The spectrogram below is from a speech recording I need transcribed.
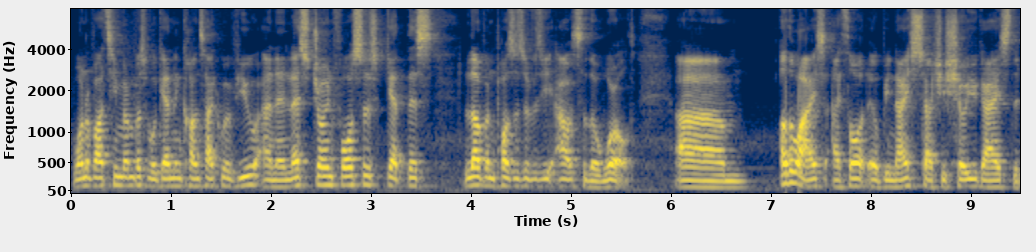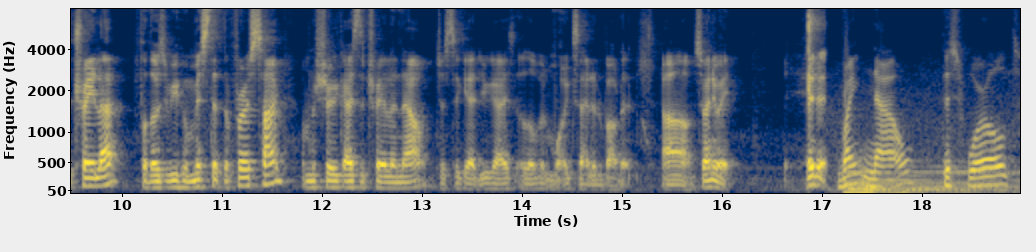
one of our team members will get in contact with you. And then let's join forces get this love and positivity out to the world. Um, otherwise i thought it would be nice to actually show you guys the trailer. For those of you who missed it the first time i'm going to show you guys the trailer now just to get you guys a little bit more excited about it. Um, so anyway hit it. Right now this world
